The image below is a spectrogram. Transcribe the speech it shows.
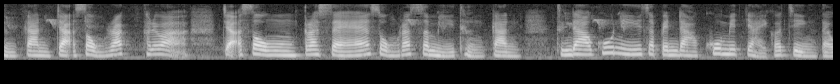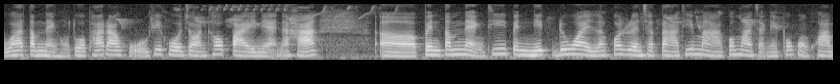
ถึงกัน จะส่งรักเขาเรียกว่าจะส่งกระแสส่งรัศมีถึงกัน ถึงดาวคู่นี้จะเป็นดาวคู่มิตรใหญ่ก็จริง แต่ว่าตำแหน่งของตัวพระราหูที่โคจรเข้าไปเนี่ยนะคะเเป็นตำแหน่งที่เป็นนิดด้วย แล้วก็เรือนชะตาที่มาก็มาจากในภพของความ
